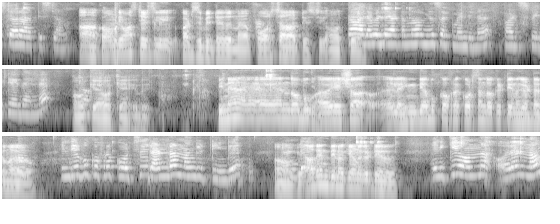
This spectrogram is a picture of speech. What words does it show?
സ്റ്റാർ ആർട്ടിസ്റ്റ് ആണ്. ആ കോമഡി മാസ്റ്റേഴ്സിൽ പാർട്ടിസിപ്പേറ്റ് ചെയ്തിട്ടുണ്ട്. ഫോർ സ്റ്റാർ ആർട്ടിസ്റ്റ് ഓക്കെ താരവെള്ളിയാട്ടം എന്ന് പറഞ്ഞ സെഗ്മെന്റിൽ പാർട്ടിസിപ്പേറ്റ് ചെയ്തതിന്റെ ഓക്കെ ഓക്കെ ഇത്. പിന്നെ എന്തോ ബുക്ക് ഏഷ്യ അല്ല ഇന്ത്യ ബുക്ക് ഓഫ് റെക്കോർഡ്സ് എന്തോ കിട്ടിയെന്ന് കേട്ടായിരുന്നല്ലോ ഇന്ത്യ ബുക്ക് ഓഫ് റെക്കോർഡ്സ് രണ്ടെണ്ണം കിട്ടിയിട്ടുണ്ട് ഓക്കെ അതെന്തിനൊക്കെയാണ് കിട്ടിയത്? എനിക്ക് ഒന്ന് ഒരെണ്ണം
